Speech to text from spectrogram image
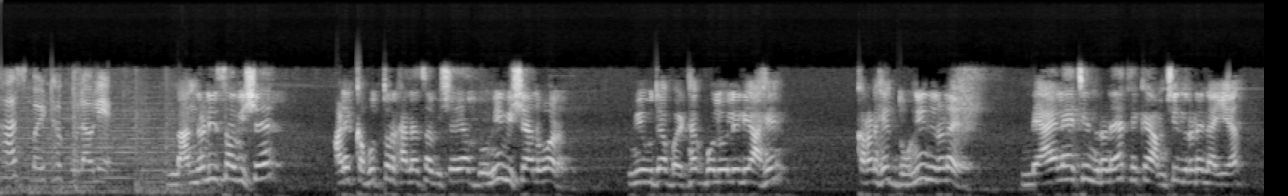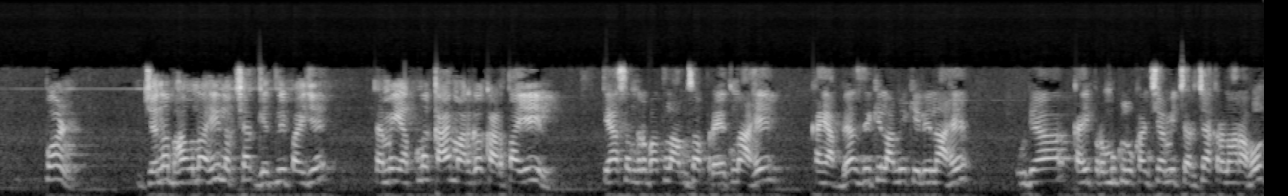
खास बैठक बोलावली आहे. नांदणीचा विषय आणि कबूतरखान्याचा विषय या दोन्ही विषयांवर मी उद्या बैठक बोलवलेली आहे. कारण हे दोन्ही निर्णय न्यायालयाचे निर्णय आहेत हे काही आमचे निर्णय नाही आहेत. पण जनभावनाही लक्षात घेतली पाहिजे त्यामुळे यातनं काय मार्ग काढता येईल त्या संदर्भातला आमचा प्रयत्न आहे. काही अभ्यास देखील आम्ही केलेला आहे. उद्या काही प्रमुख लोकांची आम्ही चर्चा करणार आहोत.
